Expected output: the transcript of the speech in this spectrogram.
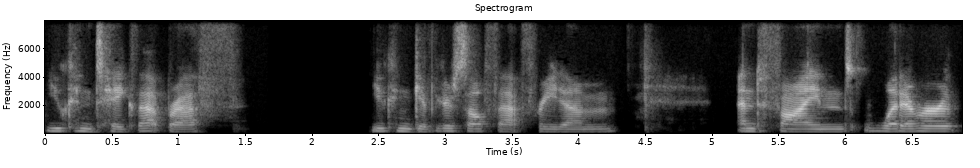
you can take that breath, you can give yourself that freedom and find whatever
